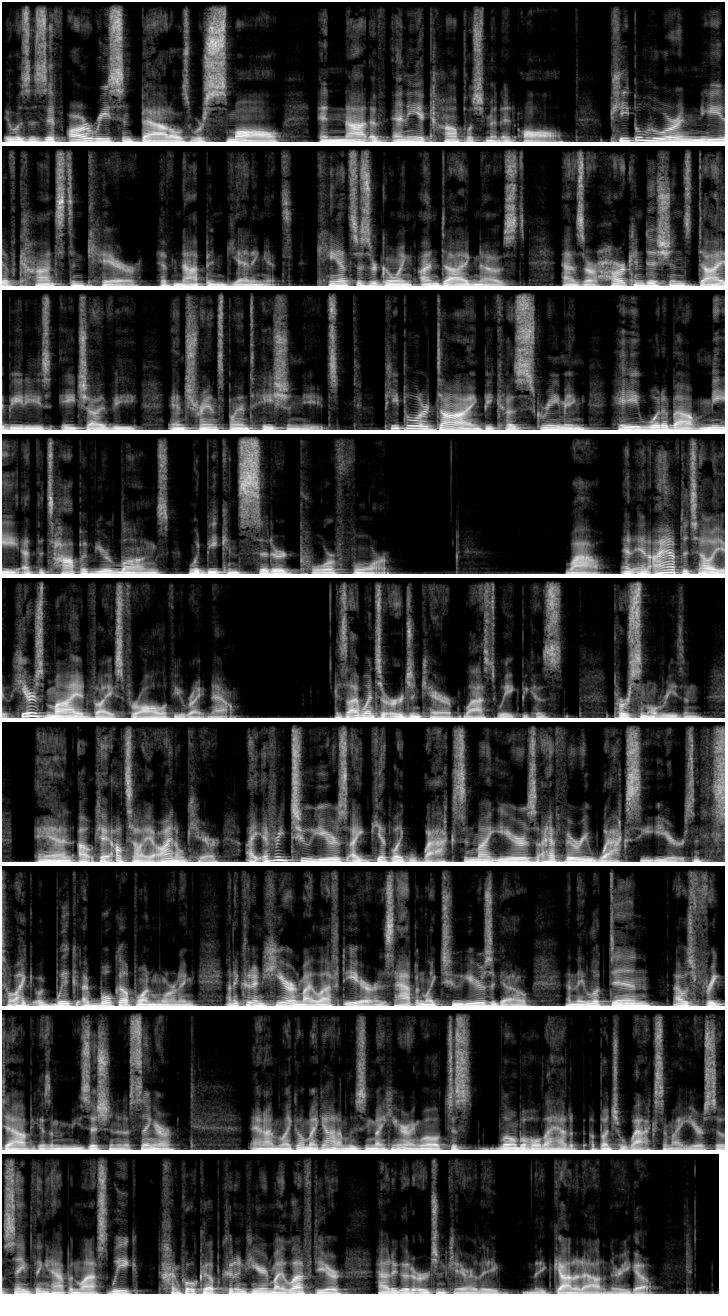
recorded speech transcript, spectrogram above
It was as if our recent battles were small and not of any accomplishment at all. People who are in need of constant care have not been getting it. Cancers are going undiagnosed, as are heart conditions, diabetes, HIV, and transplantation needs. People are dying because screaming, hey, what about me, at the top of your lungs would be considered poor form. Wow. And, and I have to tell you, here's my advice for all of you right now. Is I went to urgent care last week because personal reason and okay, I'll tell you, I don't care. I, every two years, I get like wax in my ears. I have very waxy ears. And so I, wake, I woke up one morning and I couldn't hear in my left ear. This happened like two years ago. And they looked in. I was freaked out because I'm a musician and a singer. And I'm like, oh my God, I'm losing my hearing. Well, just lo and behold, I had a, a bunch of wax in my ear. So, same thing happened last week. I woke up, couldn't hear in my left ear, had to go to urgent care. They, they got it out, and there you go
